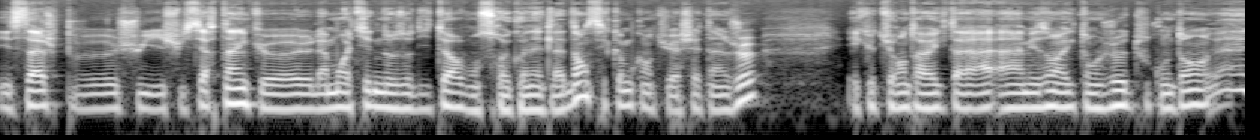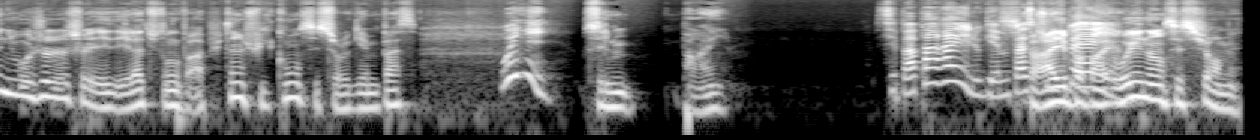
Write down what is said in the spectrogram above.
et ça je, peux, je, suis, je suis certain que la moitié de nos auditeurs vont se reconnaître là-dedans, c'est comme quand tu achètes un jeu et que tu rentres avec ta, à la maison avec ton jeu tout content, ah, nouveau jeu, et, et là tu te rends compte, ah putain je suis con, c'est sur le Game Pass. Oui, C'est le pareil. c'est pas pareil. Le Game Pass, pareil, tu pas pareil. Oui, non, c'est sûr, mais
